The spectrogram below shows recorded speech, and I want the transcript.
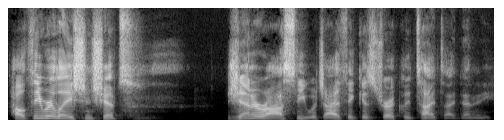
healthy relationships, generosity, which I think is directly tied to identity,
